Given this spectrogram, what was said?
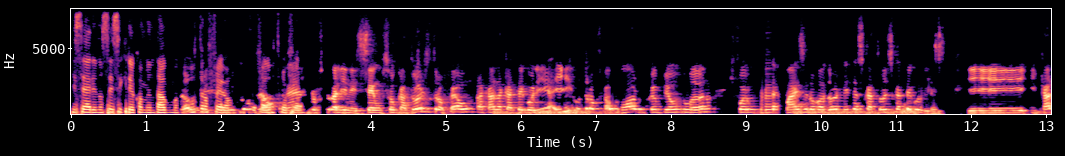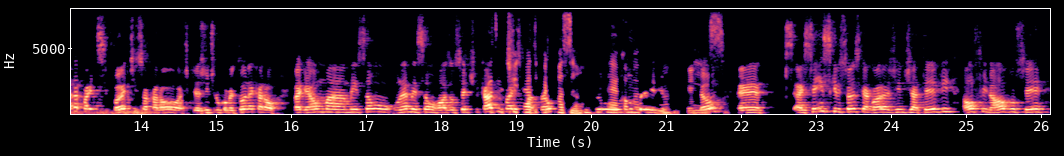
E sério, não sei se queria comentar alguma coisa. O troféu. O troféu, o troféu. Né, professora Aline, são, são 14 troféus, um para cada categoria, e o troféu Moro, o campeão do ano, que foi o mais inovador dentro das 14 categorias. E, e, cada participante, isso a Carol, acho que a gente não comentou, né, Carol? Vai ganhar uma menção, não é menção rosa, um certificado, certificado de participação, de participação. Do, é, como... do prêmio. Então, é, as 100 inscrições que agora a gente já teve, ao final vão ser,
